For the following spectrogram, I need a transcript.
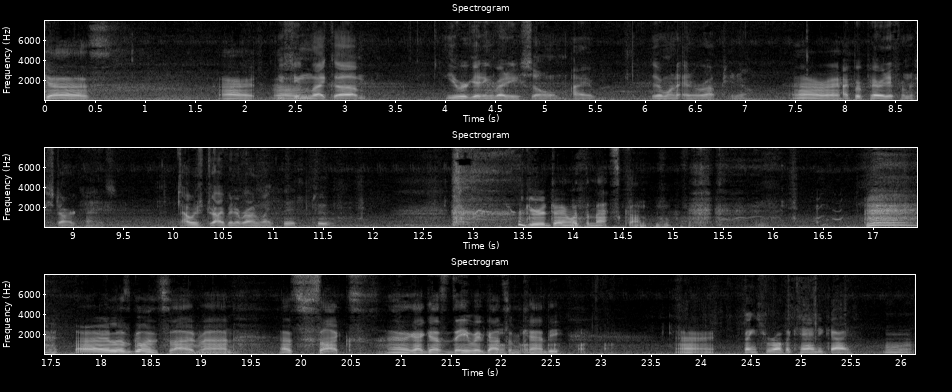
guess. Alright. You um, seemed like um, you were getting ready, so I didn't want to interrupt, you know. Alright. I prepared it from the start, guys. I was driving around like this, too. you were driving with the mask on. Alright, let's go inside, man. That sucks. I guess David got some candy. Alright. Thanks for all the candy, guys. Mm.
